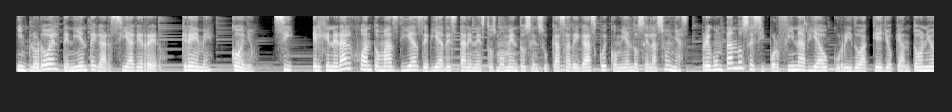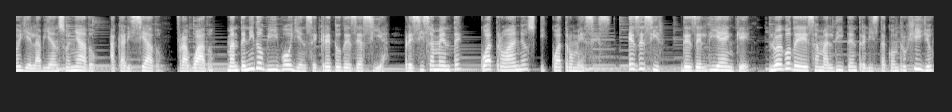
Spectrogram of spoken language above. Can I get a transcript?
imploró el teniente García Guerrero. Créeme, coño. Sí, el general Juan Tomás Díaz debía de estar en estos momentos en su casa de Gascue comiéndose las uñas, preguntándose si por fin había ocurrido aquello que Antonio y él habían soñado, acariciado, fraguado, mantenido vivo y en secreto desde hacía, precisamente, cuatro años y cuatro meses. Es decir, desde el día en que, luego de esa maldita entrevista con Trujillo,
